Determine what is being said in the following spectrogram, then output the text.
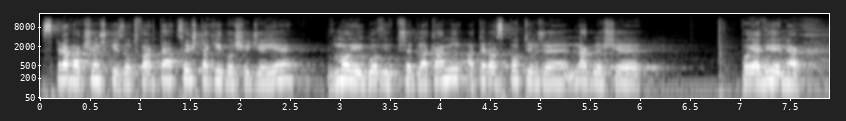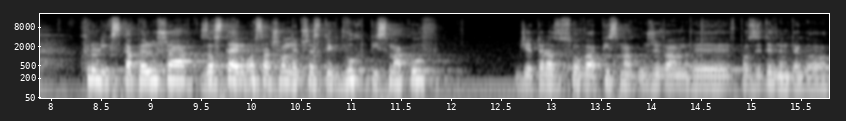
sprawa książki jest otwarta, coś takiego się dzieje w mojej głowie przed latami, a teraz po tym, że nagle się pojawiłem jak królik z kapelusza, zostałem osaczony przez tych dwóch pismaków, gdzie teraz słowa pismak używam y, w pozytywnym tego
